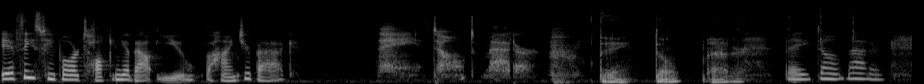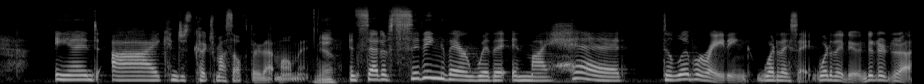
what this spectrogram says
if these people are talking about you behind your back, they don't matter. They don't matter. They don't matter. And I can just coach myself through that moment. Yeah. Instead of sitting there with it in my head, deliberating, what do they say? What are they doing? Da, da, da, da.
